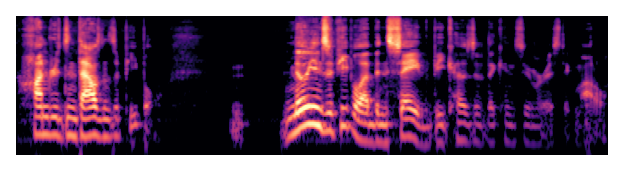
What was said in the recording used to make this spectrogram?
hundreds and thousands of people. Millions of people have been saved because of the consumeristic model.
